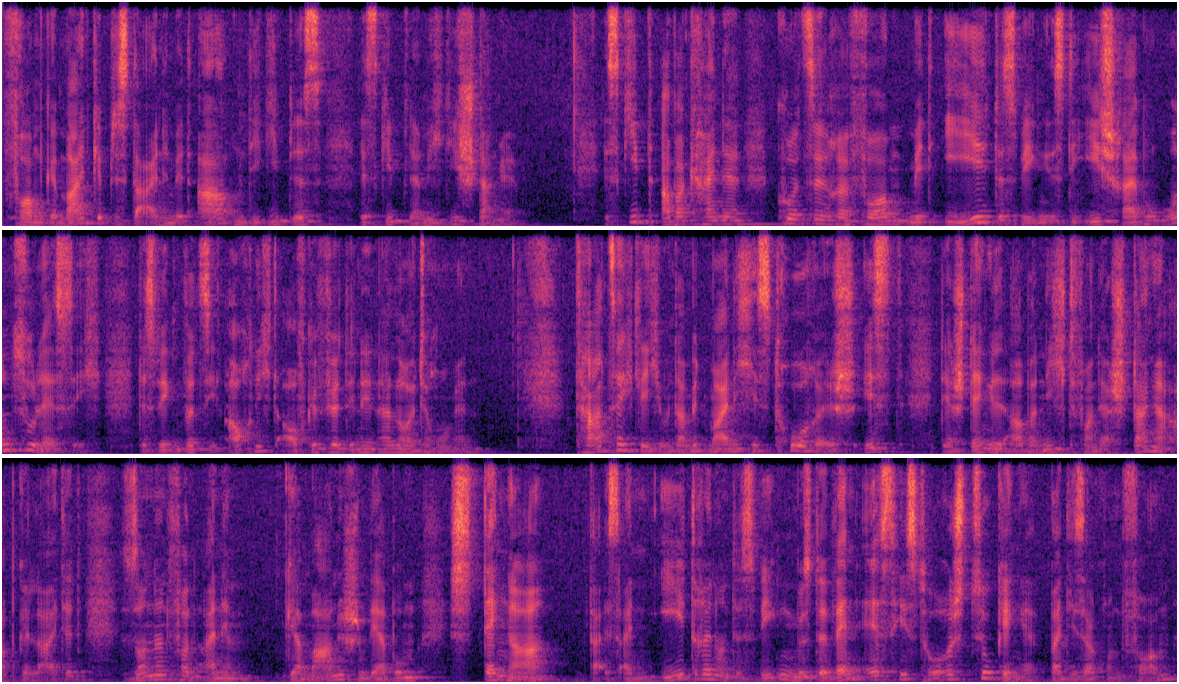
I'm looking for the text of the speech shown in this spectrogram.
Form gemeint. Gibt es da eine mit A und die gibt es. Es gibt nämlich die Stange. Es gibt aber keine kürzere Form mit E, deswegen ist die E-Schreibung unzulässig. Deswegen wird sie auch nicht aufgeführt in den Erläuterungen. Tatsächlich, und damit meine ich historisch, ist der Stängel aber nicht von der Stange abgeleitet, sondern von einem germanischen Verbum stenger. Da ist ein E drin und deswegen müsste, wenn es historisch zuginge bei dieser Grundform,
